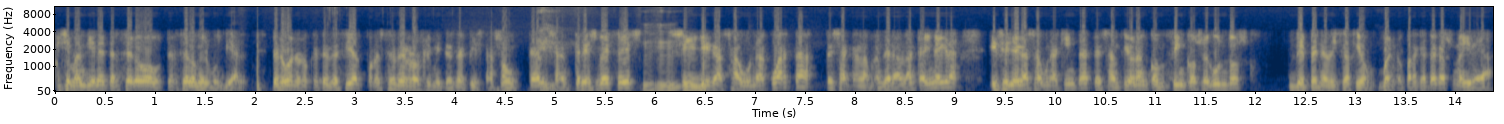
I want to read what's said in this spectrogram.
y se mantiene tercero, tercero del mundial. Pero bueno, lo que te decía por exceder los límites de pista son, te avisan tres veces, si llegas a una cuarta, te sacan la bandera blanca y negra, y si llegas a una quinta, te sancionan con cinco segundos de penalización. Bueno, para que te hagas una idea,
